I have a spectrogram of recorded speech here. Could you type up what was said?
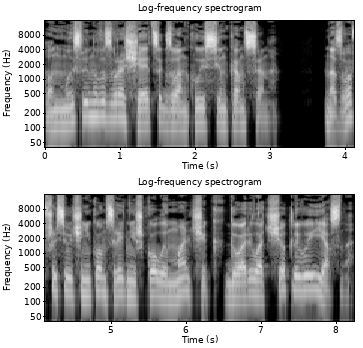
Он мысленно возвращается к звонку из Синкансена. Назвавшийся учеником средней школы мальчик говорил отчетливо и ясно,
